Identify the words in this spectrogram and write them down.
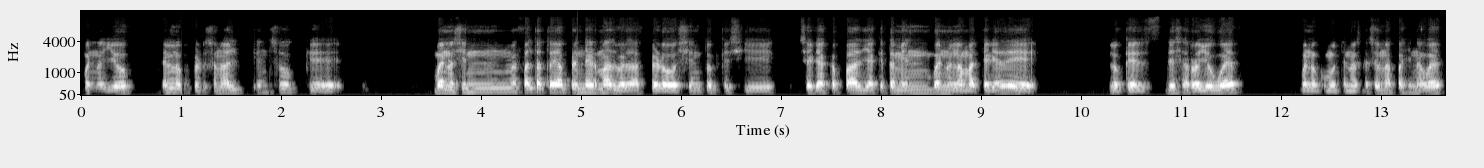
Bueno, yo en lo personal pienso que, bueno, sí me falta todavía aprender más, ¿verdad? Pero siento que sí sería capaz, ya que también, bueno, en la materia de lo que es desarrollo web, bueno, como tenemos que hacer una página web,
